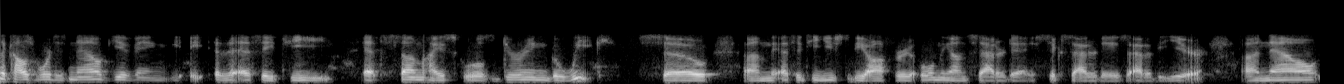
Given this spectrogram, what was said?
the College Board is now giving the SAT at some high schools during the week. So um, the SAT used to be offered only on Saturday, six Saturdays out of the year. Uh, now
